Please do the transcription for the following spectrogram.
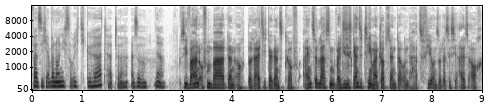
was ich aber noch nicht so richtig gehört hatte. Also ja. Sie waren offenbar dann auch bereit, sich da ganz drauf einzulassen, weil dieses ganze Thema Jobcenter und Hartz IV und so, das ist ja alles auch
